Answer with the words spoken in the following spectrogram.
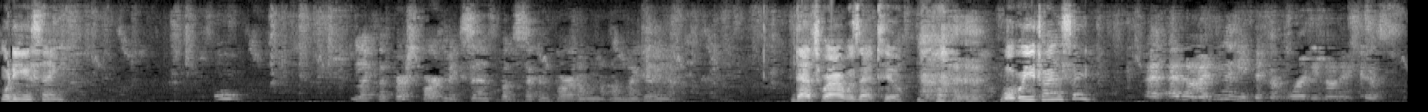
what do you saying? Like the first part makes sense, but the second part, I'm, I'm not getting it. That's where I was at too. what were you trying to say? I, I don't know. I think I need different wording on it because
